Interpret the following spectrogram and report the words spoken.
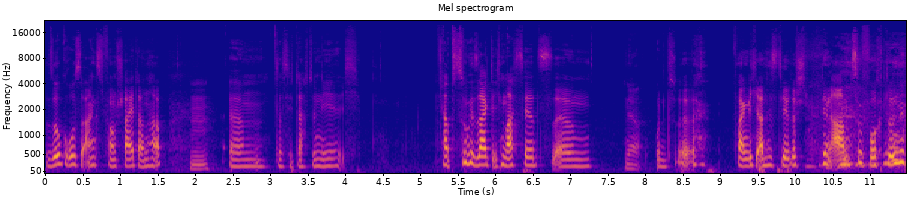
so große Angst vorm Scheitern habe, mhm. ähm, dass ich dachte, nee, ich habe es zugesagt, ich mache es jetzt ähm, ja. und äh, fange nicht an, hysterisch den Arm zu fuchteln,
